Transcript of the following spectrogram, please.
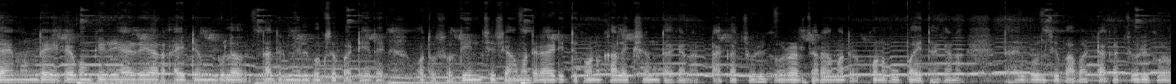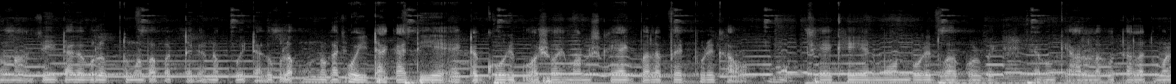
ডায়মন্ড দেয় এবং কি রেয়ার রেয়ার আইটেমগুলো তাদের মেল বক্সে পাঠিয়ে দেয়। অথচ দিন শেষে আমাদের আইডিতে কোনো কালেকশন থাকে না। টাকা চুরি করার ছাড়া আমাদের কোনো উপায় থাকে না। তাই বলছি, বাবার টাকা চুরি করো না। যেই টাকাগুলো তোমার বাবার টাকা না, ওই টাকাগুলো অন্য কাজে ওই টাকা দিয়ে একটা গরিব, অসহায় মানুষকে একবেলা পেট ভরে খাও সে খেয়ে মন ভরে দোয়া করবে এবং কি আল্লাহ তাআলা তোমার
